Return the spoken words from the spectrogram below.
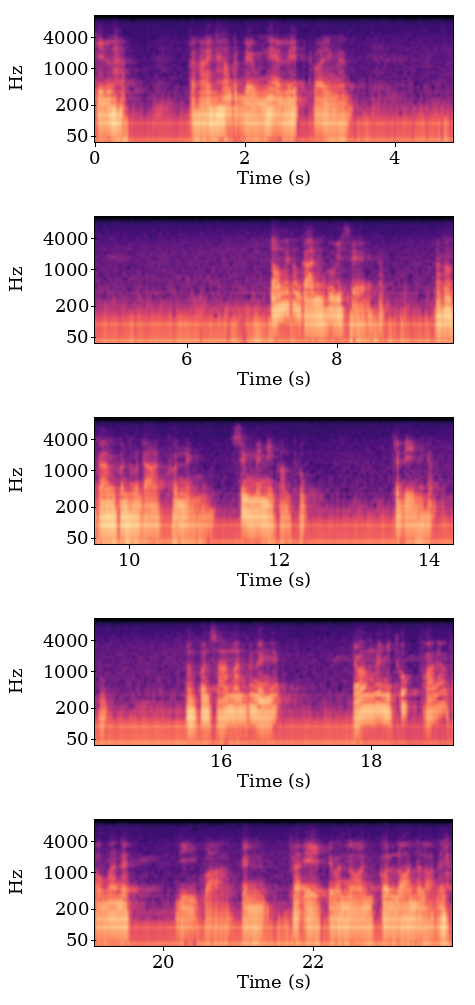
กินละกระหายน้ำก็ดื่มเนี่ยฤทธิ์ก็อย่างนั้น เราไม่ต้องการผู้วิเศษนะครับ เราต้องการเป็นคนธรรมดาคนหนึ่ง ซึ่งไม่มีความทุกข์จะดีไหมครับเราคนสามัญคนหนึ่งเนี่ย แต่ว่าไม่มีทุกข์พอแล้วผมว่านะดีกว่าเป็นพระเอกแต่ว่านอนก้นร้อนตลอดเวลา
